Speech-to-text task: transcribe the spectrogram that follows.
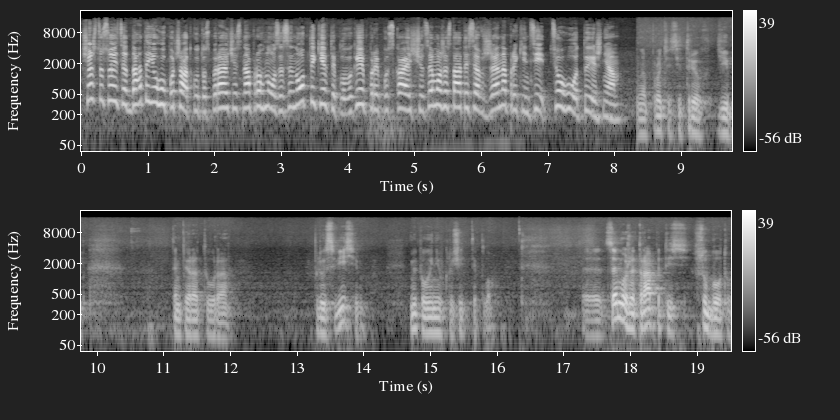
Що ж стосується дати його початку, то спираючись на прогнози синоптиків, тепловики припускають, що це може статися вже наприкінці цього тижня. На протязі трьох діб температура плюс 8, ми повинні включити тепло. Е, Це може трапитись в суботу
